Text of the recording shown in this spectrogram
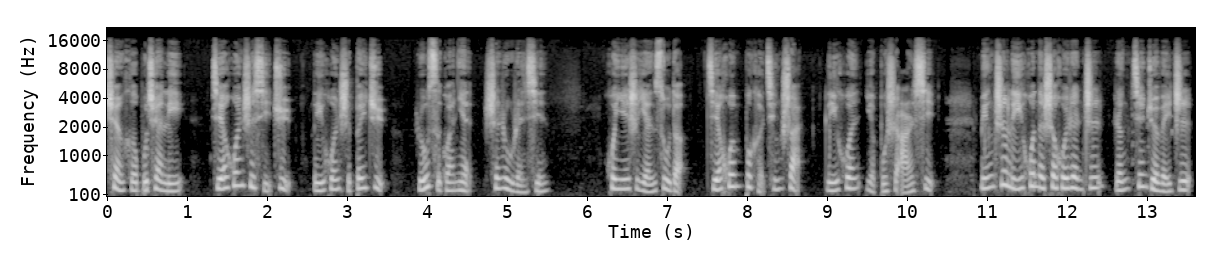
劝和不劝离，结婚是喜剧，离婚是悲剧。如此观念深入人心。婚姻是严肃的，结婚不可轻率，离婚也不是儿戏。明知离婚的社会认知仍坚决为之。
